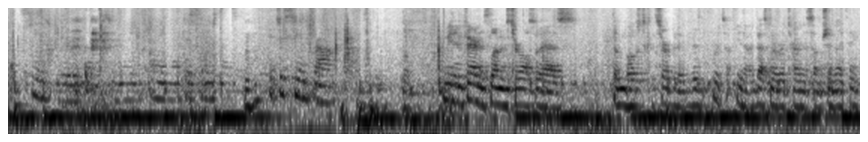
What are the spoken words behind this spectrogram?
that seems really low it just seems wrong. I mean, in fairness, Leominster also has the most conservative, you know, investment return assumption, I think.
